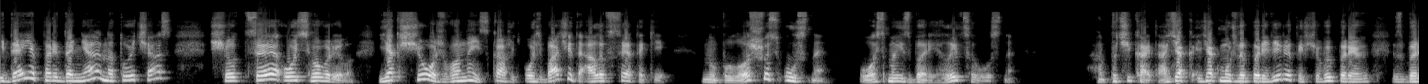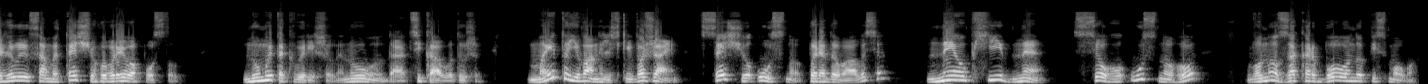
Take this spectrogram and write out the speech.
ідея передання на той час, що це ось говорило. Якщо ж вони скажуть, ось бачите, але все-таки Ну, було щось усне. Ось ми і зберігли це усне. Почекайте, а як як можна перевірити, що ви пере... зберегли саме те, що говорив апостол? Ну, ми так вирішили. Ну, да, цікаво дуже. Ми то євангельські вважаємо, все, що усно передавалося, необхідне з цього усного, воно закарбовано письмово.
